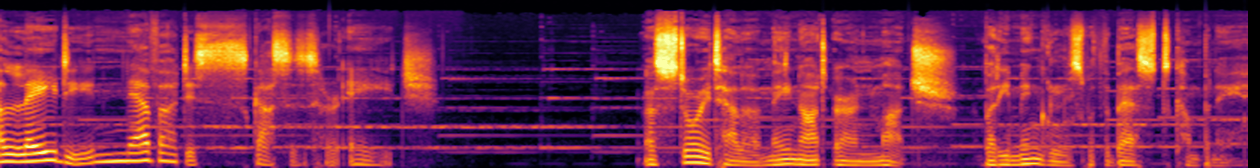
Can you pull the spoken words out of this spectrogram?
A lady never discusses her age. A storyteller may not earn much, but he mingles with the best company.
